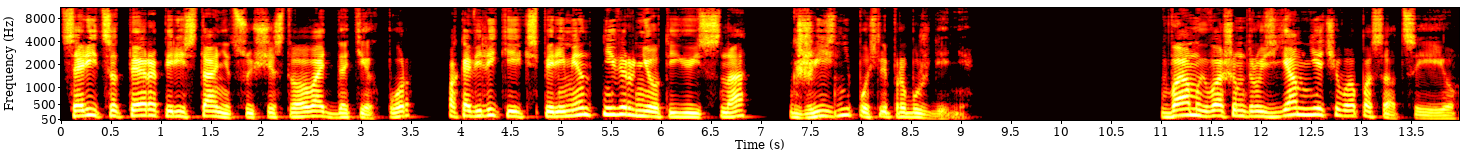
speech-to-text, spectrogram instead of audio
царица Тера перестанет существовать до тех пор, пока великий эксперимент не вернет ее из сна к жизни после пробуждения. Вам и вашим друзьям нечего опасаться ее.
